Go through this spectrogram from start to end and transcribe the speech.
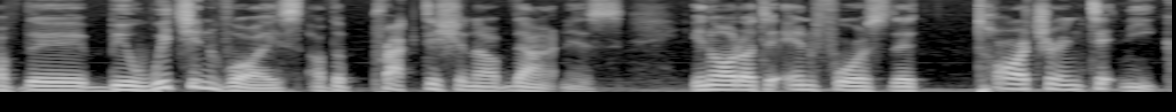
of the bewitching voice of the practitioner of darkness in order to enforce the torturing technique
